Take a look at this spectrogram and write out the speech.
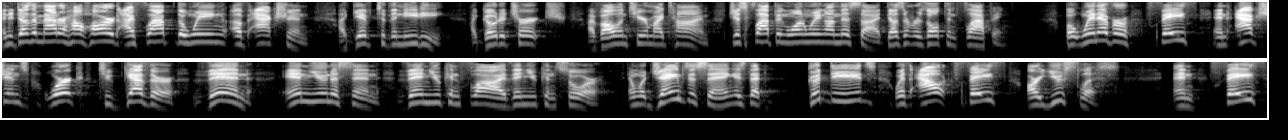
And it doesn't matter how hard I flap the wing of action. I give to the needy. I go to church. I volunteer my time. Just flapping one wing on this side doesn't result in flapping. But whenever faith and actions work together, then in unison, then you can fly, then you can soar. And what James is saying is that good deeds without faith are useless. And faith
